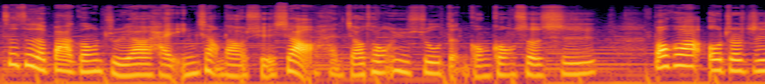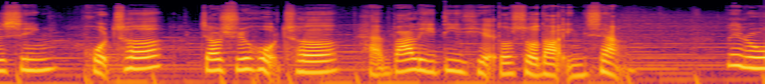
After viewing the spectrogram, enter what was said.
这次的罢工主要还影响到学校和交通运输等公共设施，包括欧洲之星、火车、郊区火车和巴黎地铁都受到影响。例如，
